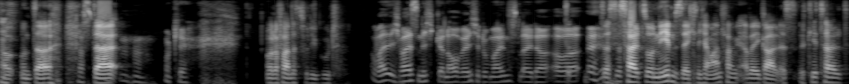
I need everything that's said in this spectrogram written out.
und da, das, da. Okay. Oder fandest du die gut? Weil ich weiß nicht genau, welche du meinst, leider, aber. das ist halt so nebensächlich am Anfang, aber egal. Es, es geht halt,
